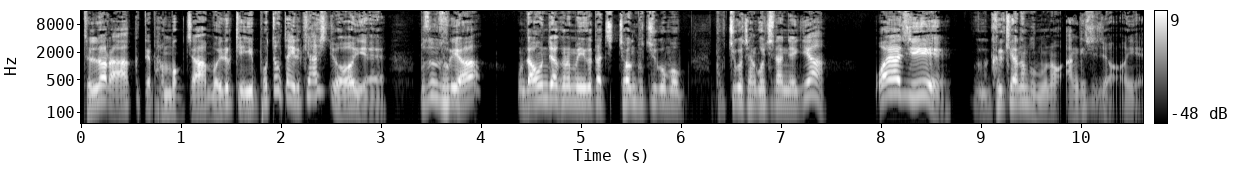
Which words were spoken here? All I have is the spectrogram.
들러라. 그때 밥 먹자. 뭐 이렇게 이- 보통 다 이렇게 하시죠. 예. 무슨 소리야? 나 혼자 그러면 이거 다 전 붙이고 뭐 북치고 장구치란 얘기야? 와야지. 그- 그렇게 하는 부모는 안 계시죠. 예.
